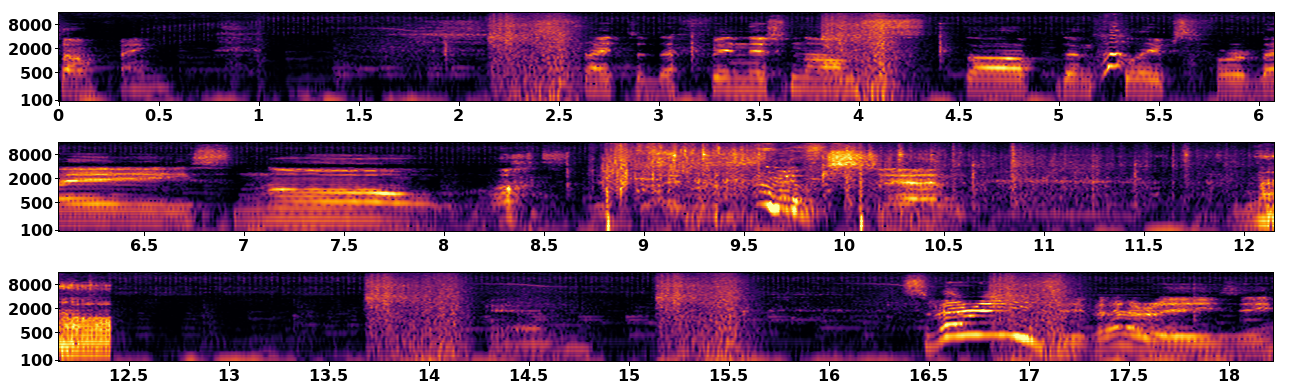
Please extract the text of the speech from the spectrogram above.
Something. To the finish non-stop, then flips for days. No, not this section. No. Again. It's very easy, very easy.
